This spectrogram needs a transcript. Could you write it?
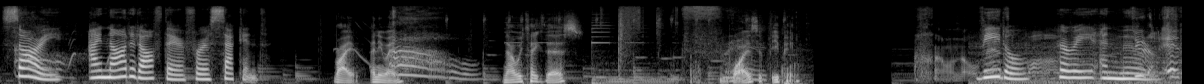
Sorry, I nodded off there for a second. Right. Anyway, Ow! now we take this. Why is it beeping? I don't know. man. Vedal, hurry and move. Dude, move. it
